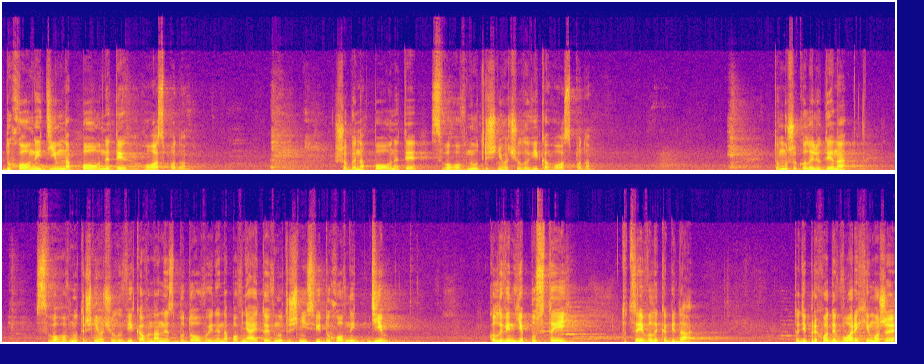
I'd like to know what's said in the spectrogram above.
духовний дім наповнити Господом, щоб наповнити свого внутрішнього чоловіка Господом. Тому що коли людина свого внутрішнього чоловіка вона не збудовує, не наповняє той внутрішній свій духовний дім. Коли він є пустий, то це є велика біда. Тоді приходить ворог і може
